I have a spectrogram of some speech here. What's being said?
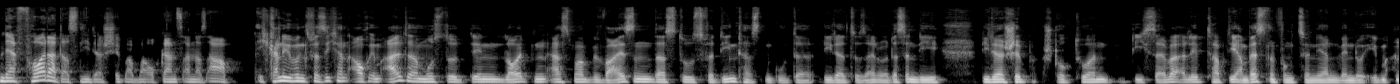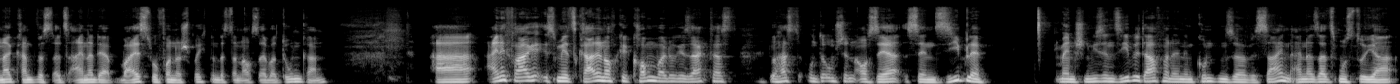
Der fordert das Leadership aber auch ganz anders ab. Ich kann übrigens versichern, auch im Alter musst du den Leuten erstmal beweisen, dass du es verdient hast, ein guter Leader zu sein. Oder das sind die Leadership-Strukturen, die ich selber erlebt habe, die am besten funktionieren, wenn du eben anerkannt wirst als einer, der weiß, wovon er spricht und das dann auch selber tun kann. Äh, eine Frage ist mir jetzt gerade noch gekommen, weil du gesagt hast, du hast unter Umständen auch sehr sensible Menschen. Wie sensibel darf man denn im Kundenservice sein? Einerseits musst du ja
